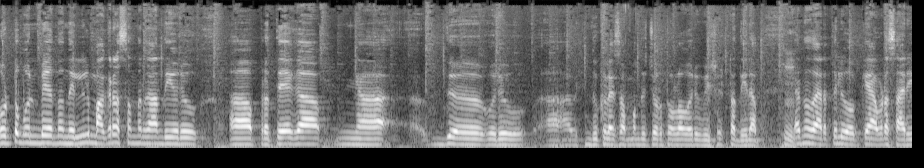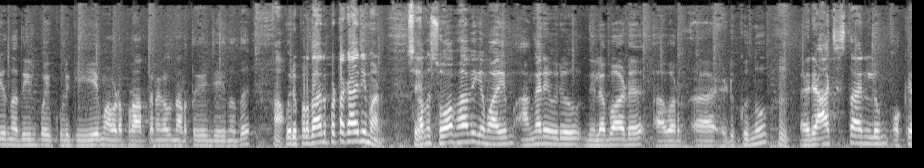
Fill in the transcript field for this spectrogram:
തൊട്ട് മുൻപേ എന്ന നിലയിൽ മകരസന്ദ്രകാന്തി ഒരു പ്രത്യേക ഒരു ഹിന്ദുക്കളെ സംബന്ധിച്ചിടത്തോളം ഒരു വിശിഷ്ട ദിനം. എന്ന തരത്തിലും ഒക്കെ അവിടെ സരിയു നദിയിൽ പോയി കുളിക്കുകയും അവിടെ പ്രാർത്ഥനകൾ നടത്തുകയും ചെയ്യുന്നത് ഒരു പ്രധാനപ്പെട്ട കാര്യമാണ്. അപ്പം സ്വാഭാവികമായും അങ്ങനെ ഒരു നിലപാട് അവർ എടുക്കുന്നു. രാജസ്ഥാനിലും ഒക്കെ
